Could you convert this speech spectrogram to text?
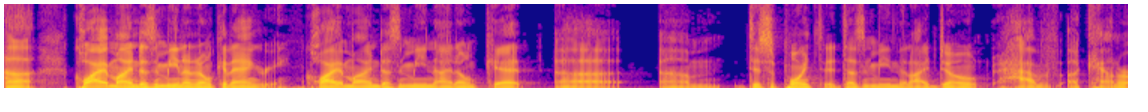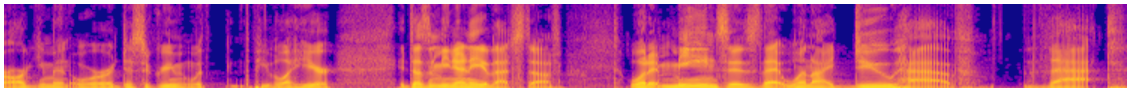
Uh, quiet mind doesn't mean I don't get angry. Quiet mind doesn't mean I don't get uh, um, disappointed. It doesn't mean that I don't have a counter argument or a disagreement with the people I hear. It doesn't mean any of that stuff. What it means is that when I do have that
